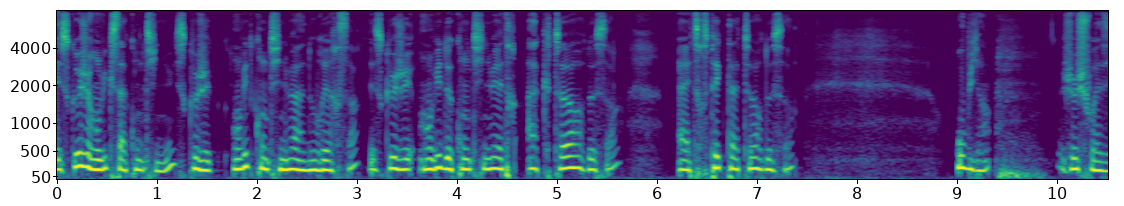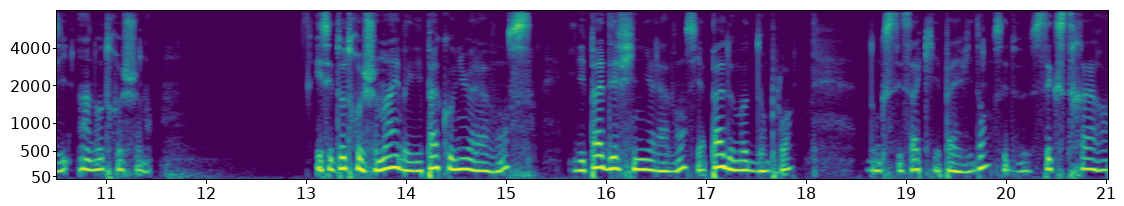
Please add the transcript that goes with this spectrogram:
est-ce que j'ai envie que ça continue? Est-ce que j'ai envie de continuer à nourrir ça? Est-ce que j'ai envie de continuer à être acteur de ça? À être spectateur de ça? Ou bien je choisis un autre chemin. Et cet autre chemin, eh ben, il n'est pas connu à l'avance, il n'est pas défini à l'avance, il n'y a pas de mode d'emploi. Donc c'est ça qui n'est pas évident, c'est de s'extraire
